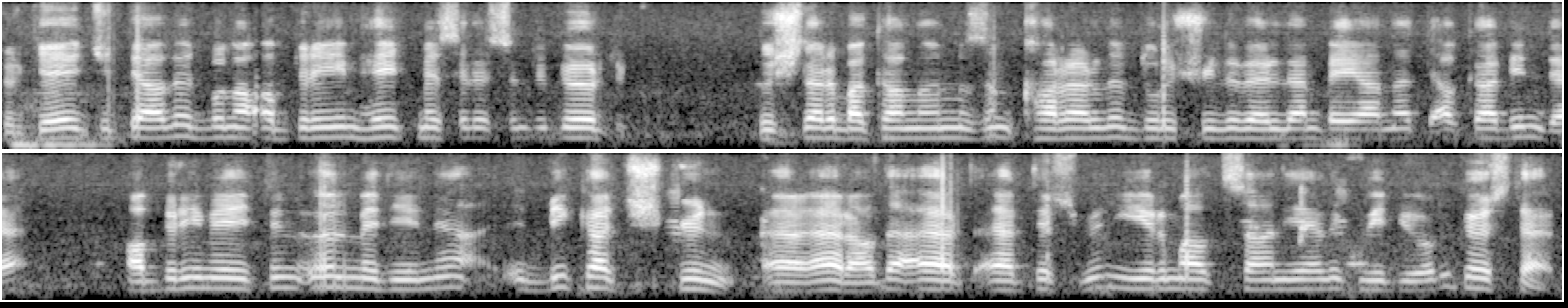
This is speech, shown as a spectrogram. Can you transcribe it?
Türkiye'yi ciddiye alır. Bunu Abdurrahim Heyt meselesinde gördük. Dışişleri Bakanlığımızın kararlı duruşuyla verilen beyanat akabinde Abdurrahim Heyt'in ölmediğini birkaç gün e, herhalde er, ertesi gün 26 saniyelik videoyu gösterdi.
